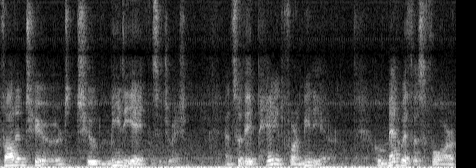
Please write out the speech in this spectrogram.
volunteered to mediate the situation. And so they paid for a mediator who met with us for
